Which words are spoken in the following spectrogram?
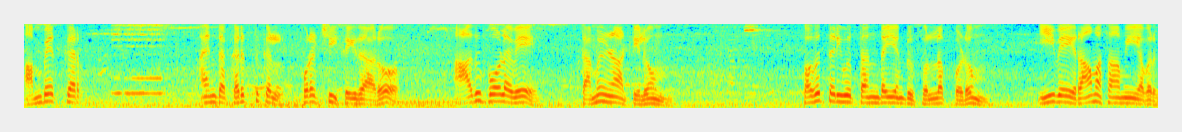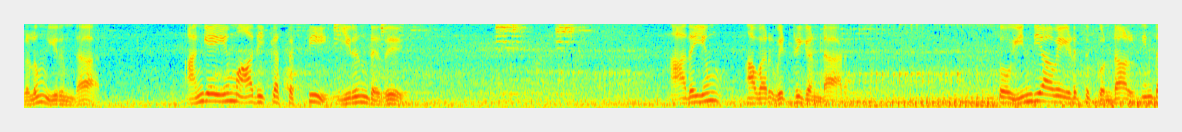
அம்பேத்கர் அந்த கருத்துக்கள் புரட்சி செய்தாரோ அதுபோலவே தமிழ்நாட்டிலும் பகுத்தறிவு தந்தை என்று சொல்லப்படும் ஈவே ராமசாமி அவர்களும் இருந்தார். அங்கேயும் ஆதிக்க சக்தி இருந்தது. அதையும் அவர் வெற்றி கண்டார். ஸோ இந்தியாவை எடுத்துக்கொண்டால் இந்த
